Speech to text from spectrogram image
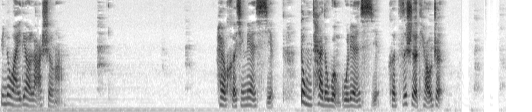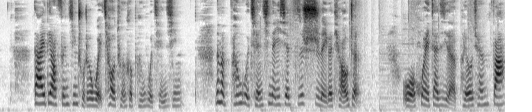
运动完一定要拉伸啊！还有核心练习、动态的稳固练习和姿势的调整。大家一定要分清楚这个尾翘臀和盆骨前倾。那么盆骨前倾的一些姿势的一个调整。我会在自己的朋友圈发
